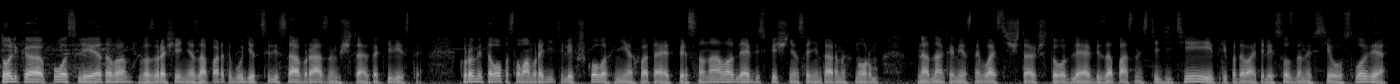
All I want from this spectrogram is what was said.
Только после этого возвращение за парты будет целесообразным, считают активисты. Кроме того, по словам родителей, в школах не хватает персонала для обеспечения санитарных норм. Однако местные власти считают, что для безопасности детей и преподавателей созданы все условия.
